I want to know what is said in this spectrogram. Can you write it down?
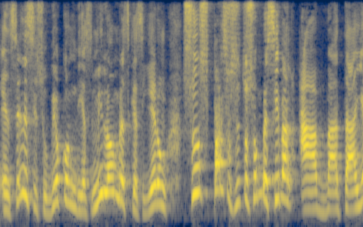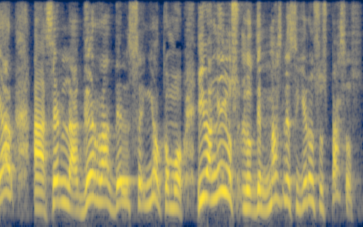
en sedes y subió con diez mil hombres que siguieron sus pasos. Estos hombres iban a batallar, a hacer la guerra del Señor. Como iban ellos, los demás les siguieron sus pasos.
